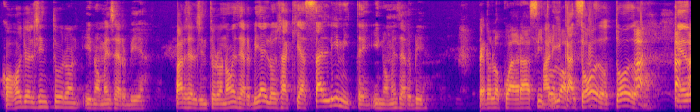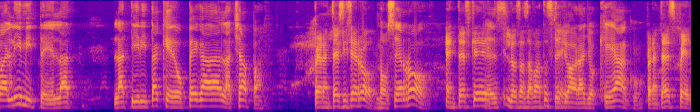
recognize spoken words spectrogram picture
cojo yo el cinturón y no me servía. Parce, el cinturón no me servía y lo saqué hasta el límite y no me servía. Pero lo cuadraste y Marica, todo, todo. Quedó al límite. La, la tirita quedó pegada a la chapa. Pero entonces sí cerró. No cerró. Entonces, que Entonces- los azafatos Entonces que. yo ahora, ¿yo qué hago? Pero entonces, espere,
